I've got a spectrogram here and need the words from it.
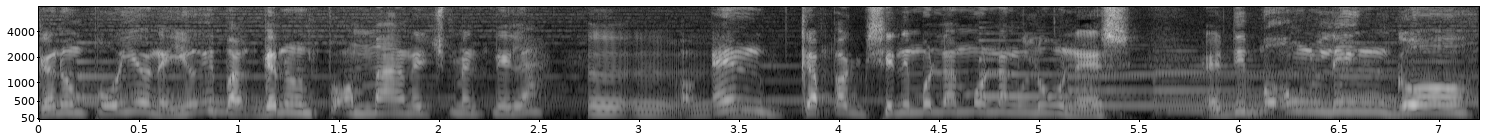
Ganun po yun eh. Yung iba, ganun po ang management nila. Mm-mm. O, And kapag sinimulan mo ng lunes, eh di buong linggo,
